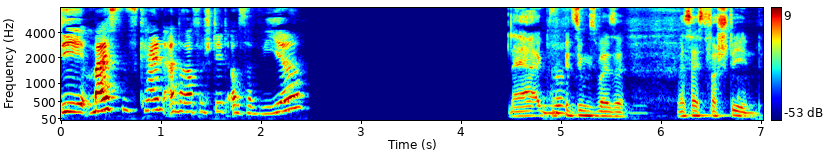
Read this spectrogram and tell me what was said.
die meistens kein anderer versteht außer wir. naja, beziehungsweise, was heißt verstehen?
